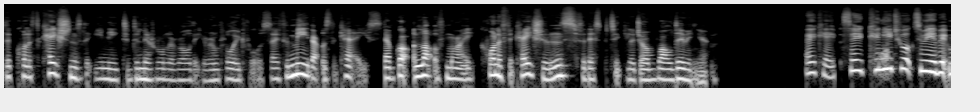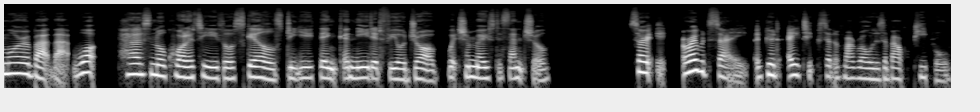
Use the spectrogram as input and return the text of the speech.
the qualifications that you need to deliver on the role that you're employed for. So for me, that was the case. I've got a lot of my qualifications for this particular job while doing it. Okay. So, can you talk to me a bit more about that? What personal qualities or skills do you think are needed for your job, which are most essential? So, it, I would say a good 80% of my role is about people.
